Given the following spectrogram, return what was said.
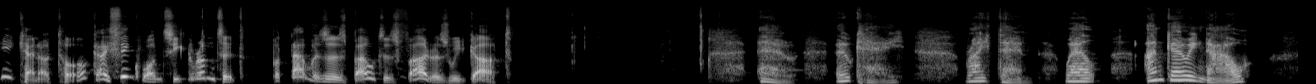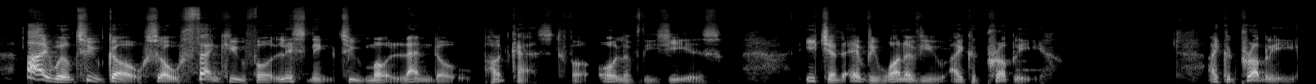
He cannot talk. I think once he grunted, but that was about as far as we got. Oh, okay. Right then. Well, I'm going now. I will too go. So thank you for listening to Molando podcast for all of these years. Each and every one of you, I could probably I could probably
